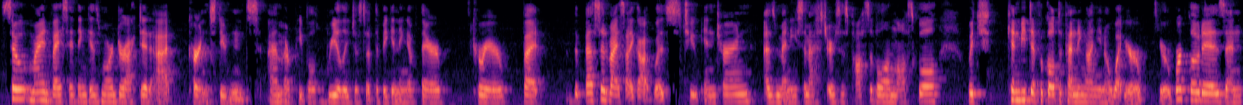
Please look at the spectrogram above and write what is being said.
So my advice i think is more directed at current students um, or people really just at the beginning of their career. But the best advice i got was to intern as many semesters as possible in law school which can be difficult depending on you know what your your workload is and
